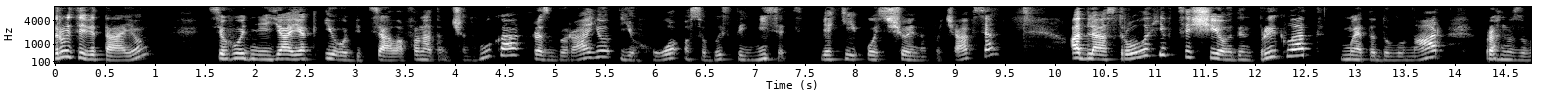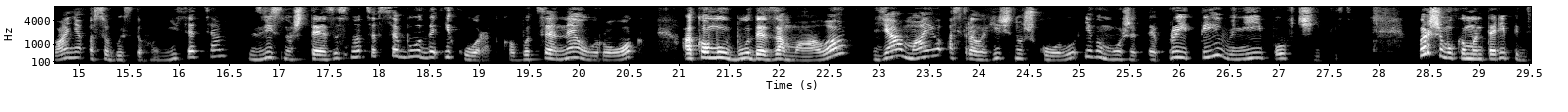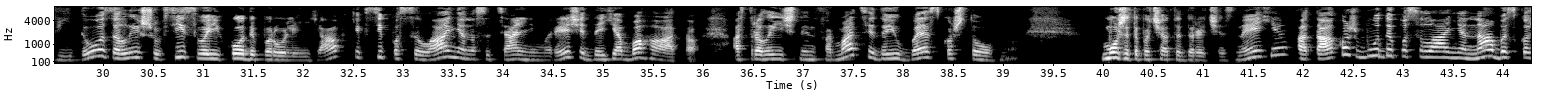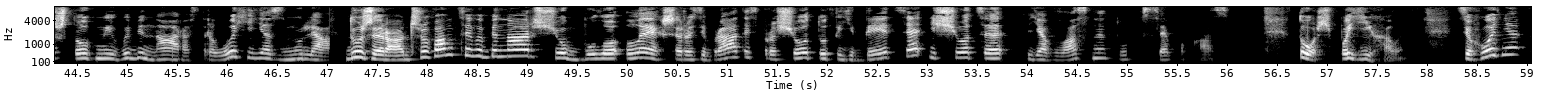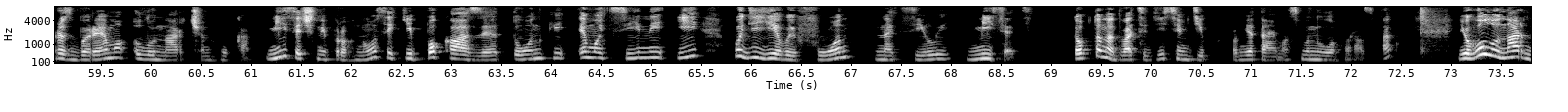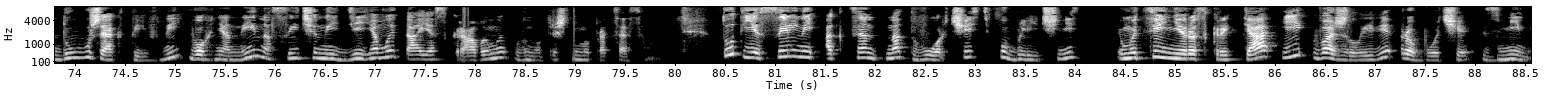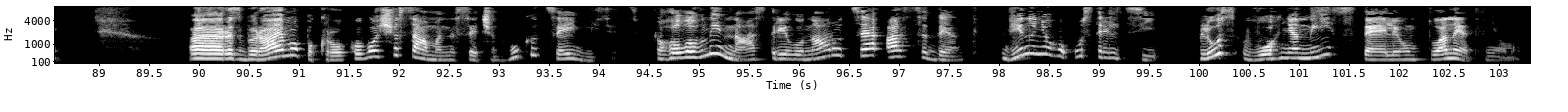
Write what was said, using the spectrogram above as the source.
Друзі, вітаю! Сьогодні я, як і обіцяла фанатам Чонгука, розбираю його особистий місяць, який ось щойно почався. А для астрологів це ще один приклад методу Лунар прогнозування особистого місяця. Звісно ж, тезисно це все буде і коротко, бо це не урок. А кому буде замало, я маю астрологічну школу, і ви можете прийти в ній повчитись. Першому коментарі під відео залишу всі свої коди, паролі і явки, всі посилання на соціальні мережі, де я багато астрологічної інформації даю безкоштовно. Можете почати, до речі, з неї, а також буде посилання на безкоштовний вебінар Астрологія з нуля. Дуже раджу вам цей вебінар, щоб було легше розібратись, про що тут йдеться і що це я, власне, тут все показую. Тож, поїхали! Сьогодні розберемо лунар Чонгука, місячний прогноз, який показує тонкий, емоційний і подієвий фон на цілий місяць, тобто на 28 діб, пам'ятаємо з минулого разу. так? Його лунар дуже активний, вогняний, насичений діями та яскравими внутрішніми процесами. Тут є сильний акцент на творчість, публічність, емоційні розкриття і важливі робочі зміни. Е, розбираємо покроково, що саме несе Чонгук цей місяць. Головний настрій Лунару це асцендент. Він у нього у стрільці, плюс вогняний стеліум планет в ньому.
